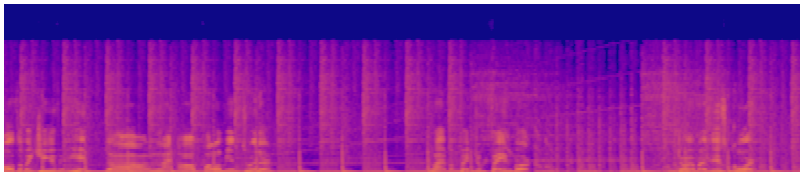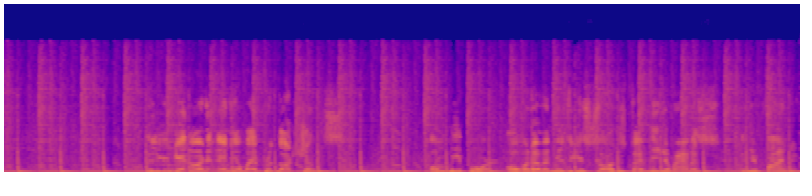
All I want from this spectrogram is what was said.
Also, make sure you hit the uh, follow me on Twitter, like my page on Facebook, join my Discord, and you can get any of my productions on Beatport or whatever music is sold. Just type DJ Aramis and you find it.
